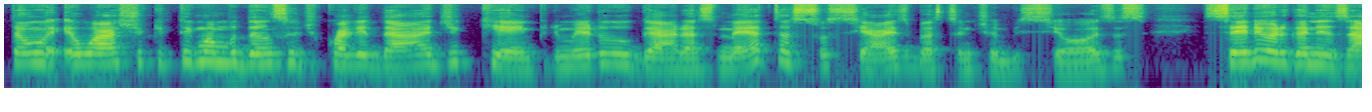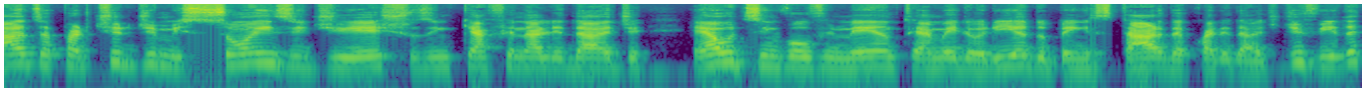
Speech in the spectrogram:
Então, eu acho que tem uma mudança de qualidade que é, em primeiro lugar, as metas sociais bastante ambiciosas, serem organizadas a partir de missões e de eixos em que a finalidade é o desenvolvimento e a melhoria do bem-estar, da qualidade de vida,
